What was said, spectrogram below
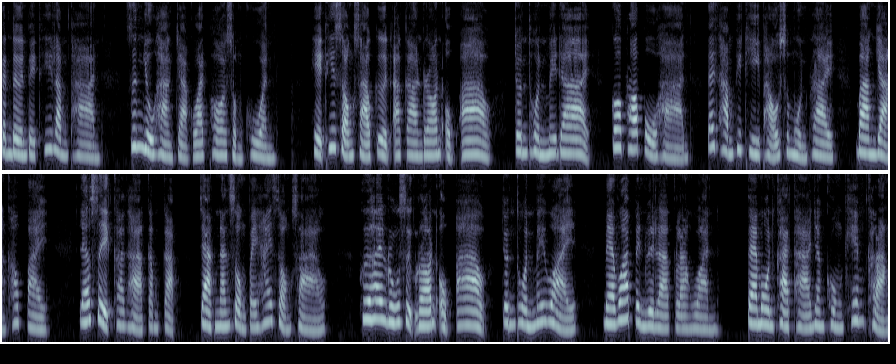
กันเดินไปที่ลำธารซึ่งอยู่ห่างจากวัดพอสมควร เหตุที่สองสาวเกิดอาการร้อนอบอ้าว จนทนไม่ได้ ก็เพราะปู่หานได้ทำพิธีเผาสมุนไพร บางอย่างเข้าไป แล้วเสกคาถากำกับ จากนั้นส่งไปให้สองสาว เพื่อให้รู้สึกร้อนอบอ้าว จนทนไม่ไหว แม้ว่าเป็นเวลากลางวัน แต่มนคาถายังคงเข้มขลัง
